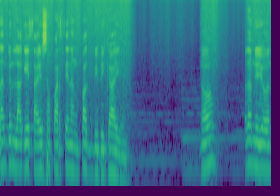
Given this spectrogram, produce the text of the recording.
nandun lagi tayo sa parte ng pagbibigay. No? Alam nyo yun.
